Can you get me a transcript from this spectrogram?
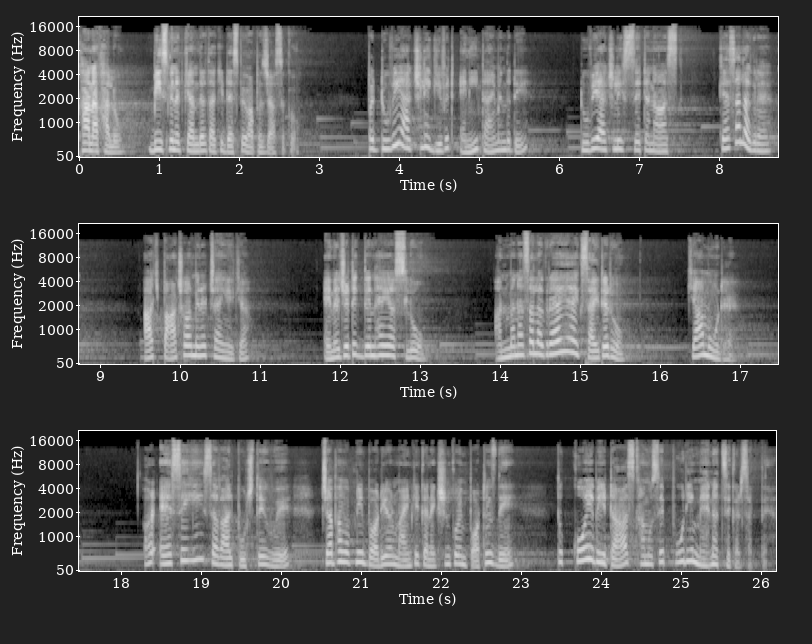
खाना खा लो। बीस मिनट के अंदर ताकि डेस्क पे वापस जा सको। But do we actually give it any time in the day do we actually sit and ask कैसा लग रहा है? आज पाँच और मिनट चाहिए क्या? एनर्जेटिक दिन है या स्लो अनमन ऐसा लग रहा है या एक्साइटेड हो? क्या मूड है? और ऐसे ही सवाल पूछते हुए, जब हम अपनी बॉडी और माइंड के कनेक्शन को इम्पोर्टेंस दें तो कोई भी टास्क हम उसे पूरी मेहनत से कर सकते हैं।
